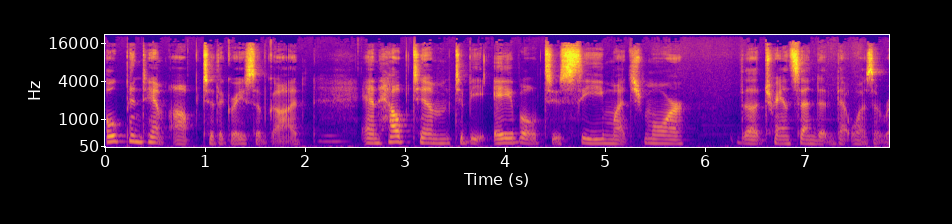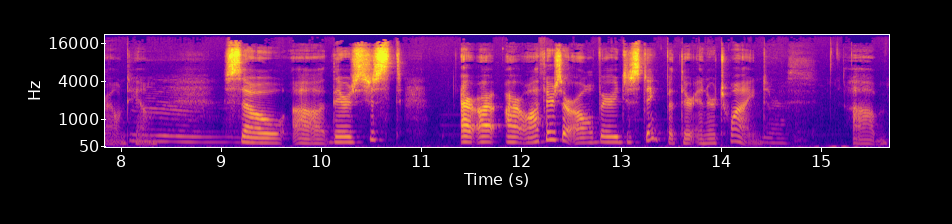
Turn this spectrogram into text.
opened him up to the grace of God and helped him to be able to see much more the transcendent that was around him. So, uh, there's just, our, our, our authors are all very distinct, but they're intertwined. Um,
